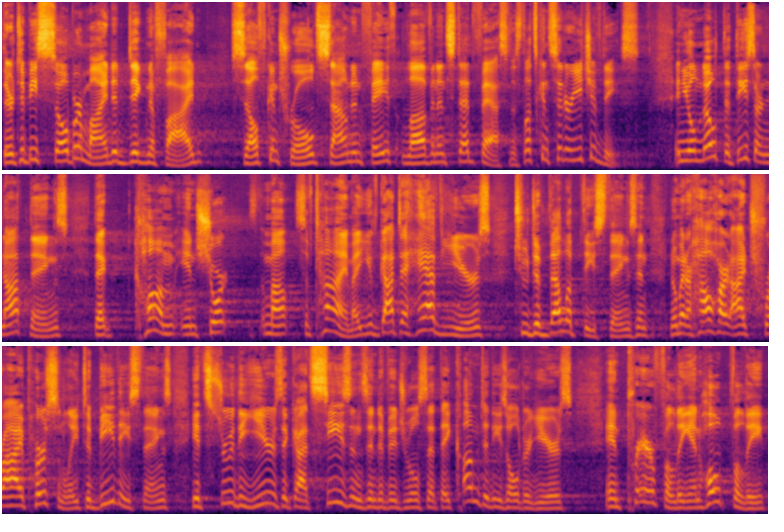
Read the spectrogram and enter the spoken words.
They're to be sober minded, dignified, self controlled, sound in faith, love, and in steadfastness. Let's consider each of these. And you'll note that these are not things that come in short amounts of time. Uh, you've got to have years to develop these things. And no matter how hard I try personally to be these things, it's through the years that God seasons individuals that they come to these older years. And prayerfully and hopefully,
